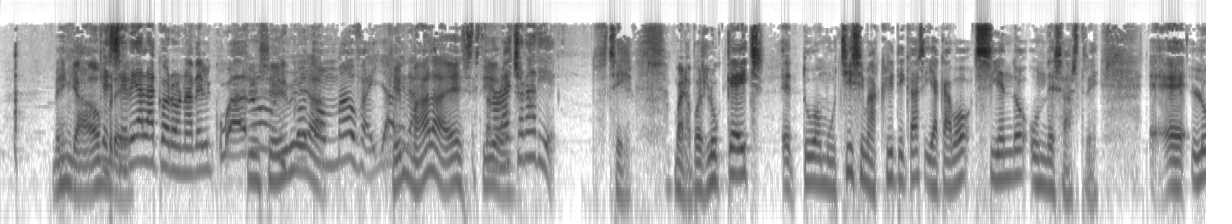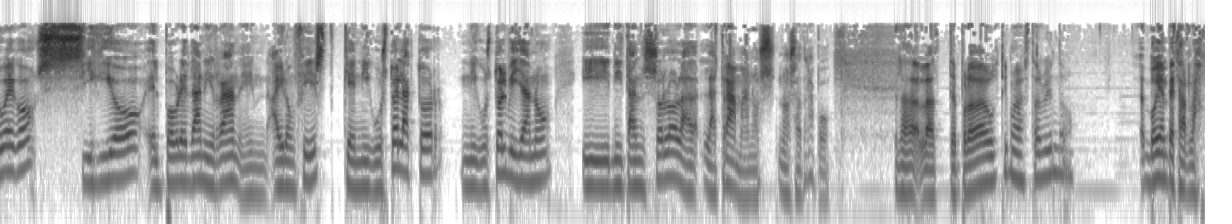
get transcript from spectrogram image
Venga, hombre. Que se vea la corona del cuadro Que se y vea. Cotton Mouth ahí ya Qué verás. mala es, Esto tío. no lo ha hecho nadie. Sí. Bueno, pues Luke Cage eh, tuvo muchísimas críticas y acabó siendo un desastre. Eh, luego siguió el pobre Danny Rand en Iron Fist, que ni gustó el actor, ni gustó el villano y ni tan solo la, la trama nos, nos atrapó. ¿La, la temporada última la estás viendo? Voy a empezarla.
